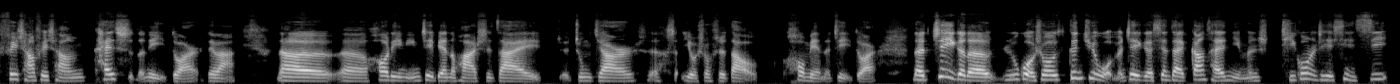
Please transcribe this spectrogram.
非常非常开始的那一端儿，对吧？那呃，Holly 您这边的话是在中间儿，有时候是到。后面的这一段，那这个呢？如果说根据我们这个现在刚才你们提供的这些信息，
